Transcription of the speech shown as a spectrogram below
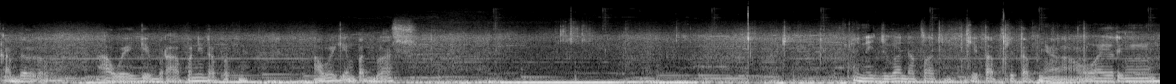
kabel AWG berapa nih dapatnya? AWG 14 ini juga dapat kitab-kitabnya wiring.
